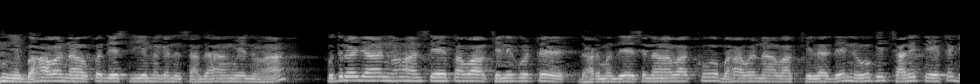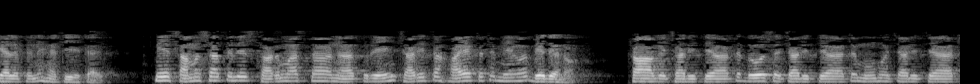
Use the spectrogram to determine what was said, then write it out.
මේ භාවනා උපදේශ දීම ගැන සඳහන් වෙනවා බුදුරජාණන් වහන්සේ පවා කෙනෙකුට ධර්ම දේශනාවක් හෝ භාවනාවක් කියලා දෙන්නේ ඔහුගේ චරිතයට ගැළපෙන හැටියටයි. මේ සමසතලස් කර්මස්ථාන අතුරෙන් චරිත 6කට මේවා බෙදෙනවා. රාග චරිතයට, දෝෂ චරිතයට, මෝහ චරිතයට,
